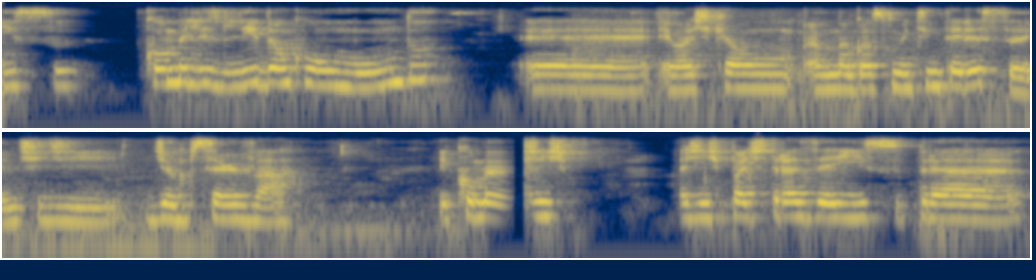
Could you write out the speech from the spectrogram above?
isso, como eles lidam com o mundo. É, eu acho que é um, é um negócio muito interessante de, de observar. E como a gente, a gente pode trazer isso para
